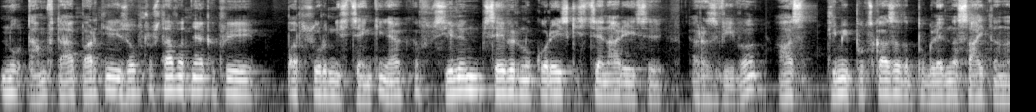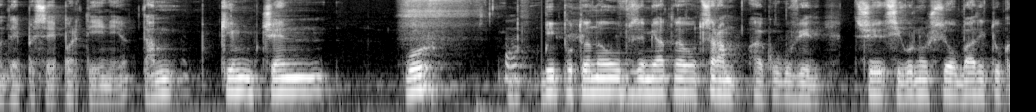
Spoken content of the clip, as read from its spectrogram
Но там в тая партия изобщо стават някакви абсурдни сценки, някакъв силен севернокорейски сценарий се развива. Аз ти ми подсказа да погледна сайта на ДПС партийния. Там Ким Чен Ур би потънал в земята от срам, ако го види. Ще, сигурно ще се обади тук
